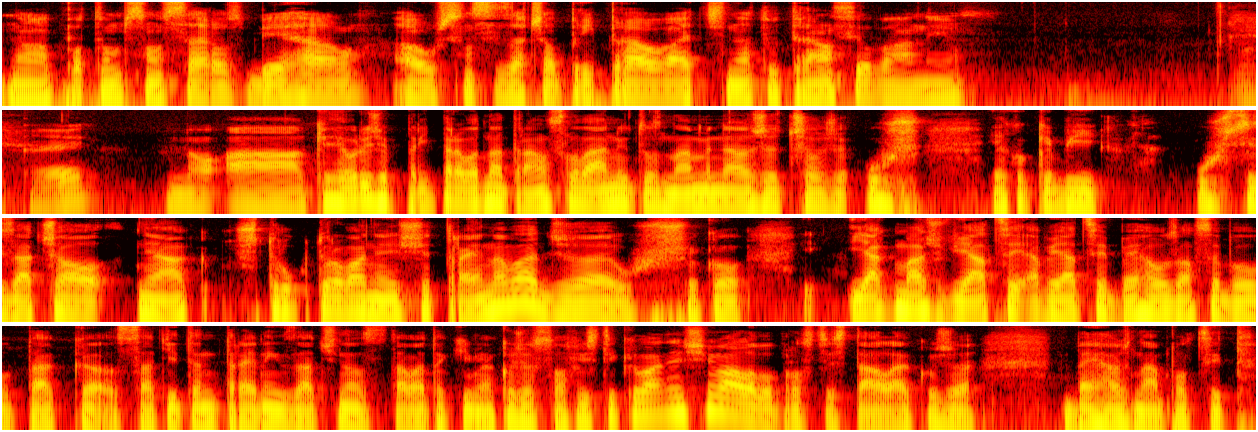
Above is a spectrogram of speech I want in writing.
No a potom som sa rozbiehal a už som sa začal pripravovať na tú Transylvániu. OK. No a keď hovoríš, že príprava na Transylvániu, to znamená, že čo, že už ako keby už si začal nejak štrukturovanejšie trénovať, že už ako, jak máš viacej a viacej behov za sebou, tak sa ti ten tréning začína stávať takým akože sofistikovanejším, alebo proste stále akože behaš na pocit?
